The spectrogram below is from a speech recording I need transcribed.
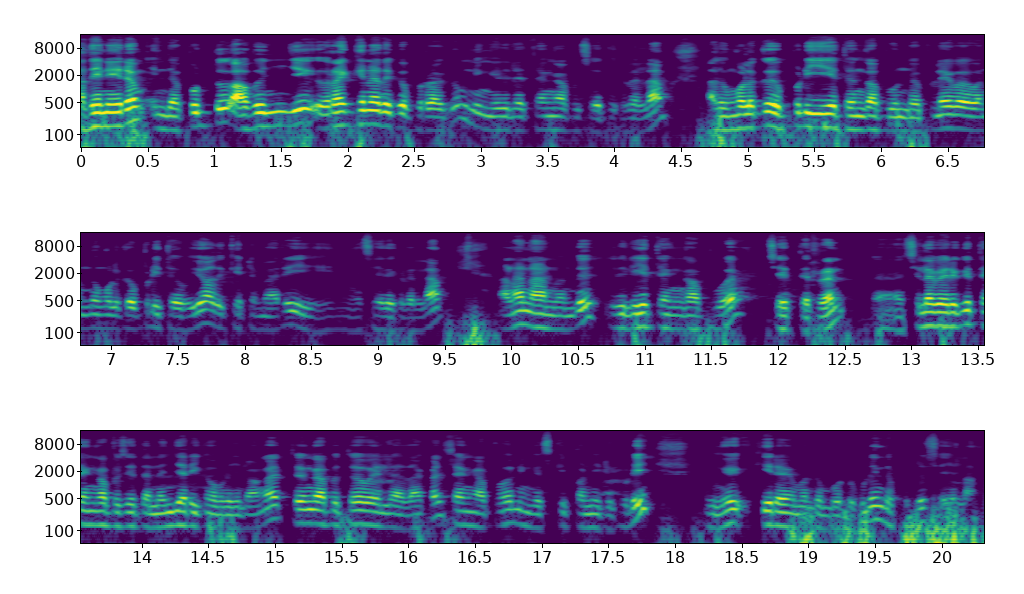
அதே நேரம் இந்த புட்டு அவிஞ்சு இறக்கினதுக்கு பிறகும் நீங்கள் இதில் தேங்காய்ப்பு சேர்த்துக்கிடலாம் அது உங்களுக்கு எப்படி இந்த ஃப்ளேவர் வந்து உங்களுக்கு எப்படி தேவையோ அதுக்கேற்ற மாதிரி நீங்கள் செய்துக்கிடலாம் ஆனால் நான் வந்து இதுலேயே தேங்காய்ப்பூவை சேர்த்துடுறேன். சில பேருக்கு தேங்காய்ப்பு சேர்த்த நெஞ்சரிக்கும் அப்படின்னு சொல்லுவாங்க. தேங்காய்ப்பு தேவையில்லாதாக்கள் தேங்காய்ப்பூவை நீங்கள் ஸ்கிப் பண்ணிட்டு கூட நீங்கள் கீரையை மட்டும் போட்டு கூட இந்த புட்டு செய்யலாம்.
